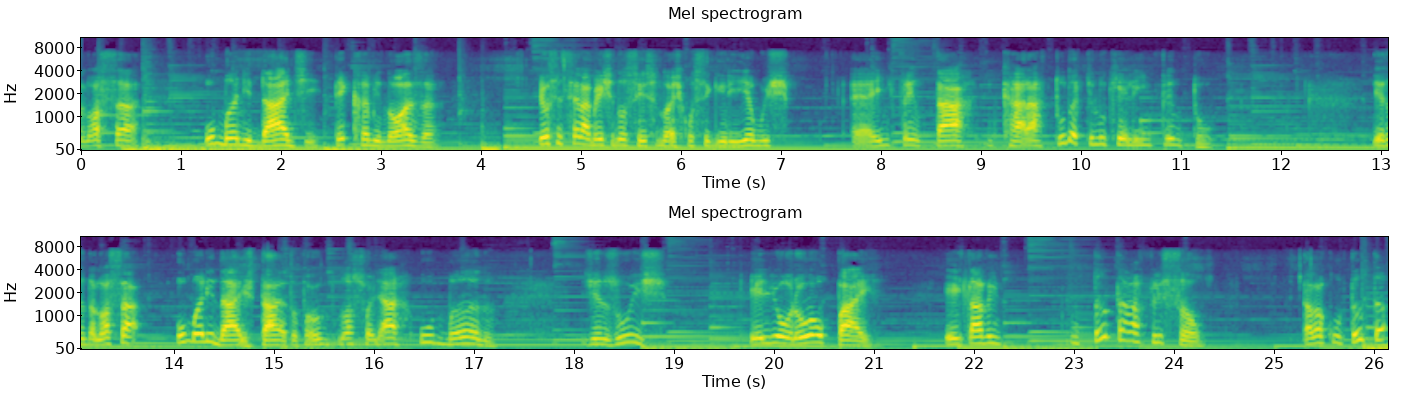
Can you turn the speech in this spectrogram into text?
nossa humanidade pecaminosa, eu sinceramente não sei se nós conseguiríamos é, enfrentar, encarar tudo aquilo que ele enfrentou. Dentro da nossa humanidade, tá? Eu estou falando do nosso olhar humano. Jesus, ele orou ao Pai. Ele estava com tanta aflição, estava com tanta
